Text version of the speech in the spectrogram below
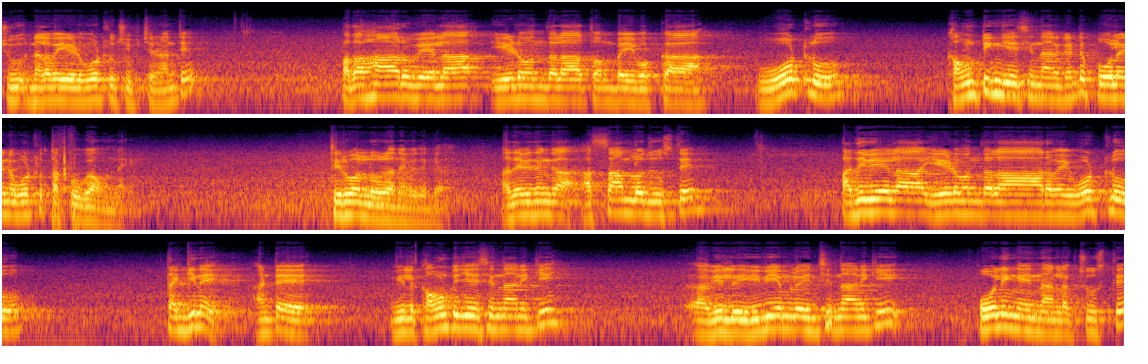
చూ నలభై ఏడు ఓట్లు చూపించాడు. అంటే పదహారు వేల ఏడు వందల తొంభై ఒక్క ఓట్లు కౌంటింగ్ చేసిన దానికంటే పోలైన ఓట్లు తక్కువగా ఉన్నాయి. తిరువల్లూరు అనే విధంగా. అదేవిధంగా అస్సాంలో చూస్తే పదివేల ఏడు వందల అరవై ఓట్లు తగ్గినాయి. అంటే వీళ్ళు కౌంట్ చేసిన దానికి వీళ్ళు ఈవీఎంలో ఇచ్చిన దానికి పోలింగ్ అయిన దానిలోకి చూస్తే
